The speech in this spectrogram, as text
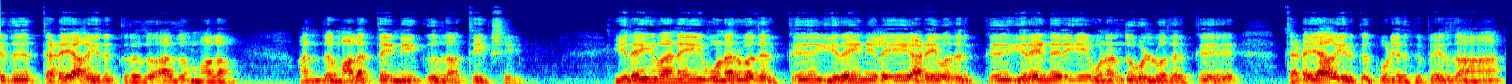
எது தடையாக இருக்கிறதோ அது மலம். அந்த மலத்தை நீக்குதான் தீட்சை. இறைவனை உணர்வதற்கு இறைநிலையை அடைவதற்கு இறைநெறியை உணர்ந்து கொள்வதற்கு தடையாக இருக்கக்கூடியதுக்கு பேர் தான்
